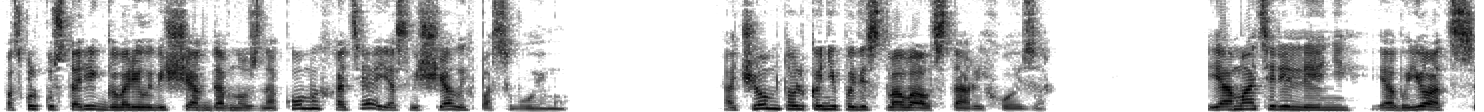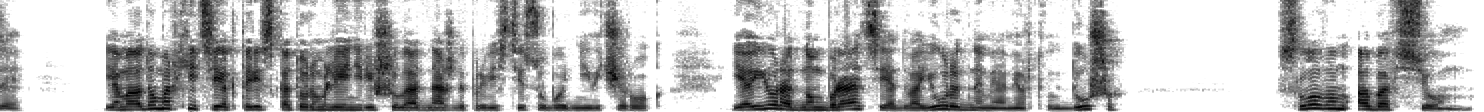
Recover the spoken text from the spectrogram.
поскольку старик говорил о вещах давно знакомых, хотя и освещал их по-своему. О чем только не повествовал старый Хойзер. И о матери Лени, и об ее отце, и о молодом архитекторе, с которым Лени решила однажды провести субботний вечерок, и о ее родном брате, и о двоюродном, и о мертвых душах. Словом, обо всем,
